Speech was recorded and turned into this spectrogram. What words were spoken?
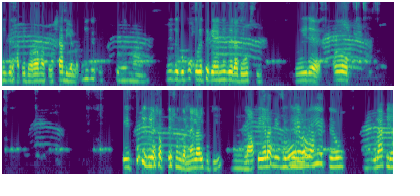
নিজের হাতে ধরা মাছের স্বাদই আলাদা নিজে তো পুকুরের মাছ। নিজে গো পুকুরে থেকে নিজেরা ধরছি ধরে ও। এই পুটি গুলো সবচেয়ে সুন্দর না লাল পুটি? লাফিয়ে লাফিয়ে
